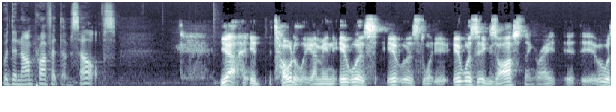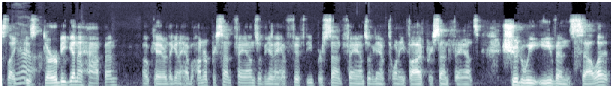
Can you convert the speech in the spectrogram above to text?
with the nonprofit themselves yeah, it totally. I mean, it was it was it was exhausting, right? It, it was like, yeah. is Derby going to happen? Okay, are they going to have 100% fans? Are they going to have 50% fans? Are they going to have 25% fans? Should we even sell it?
